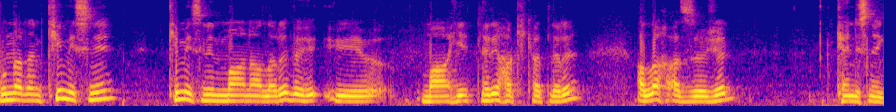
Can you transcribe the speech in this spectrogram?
Bunlardan kimisini, kimisinin manaları ve e, mahiyetleri, hakikatleri Allah Azze ve Celle kendisine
